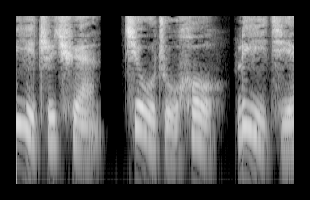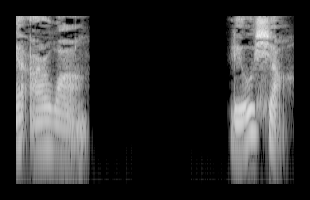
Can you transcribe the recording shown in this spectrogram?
义之犬救主后力竭而亡。刘晓。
